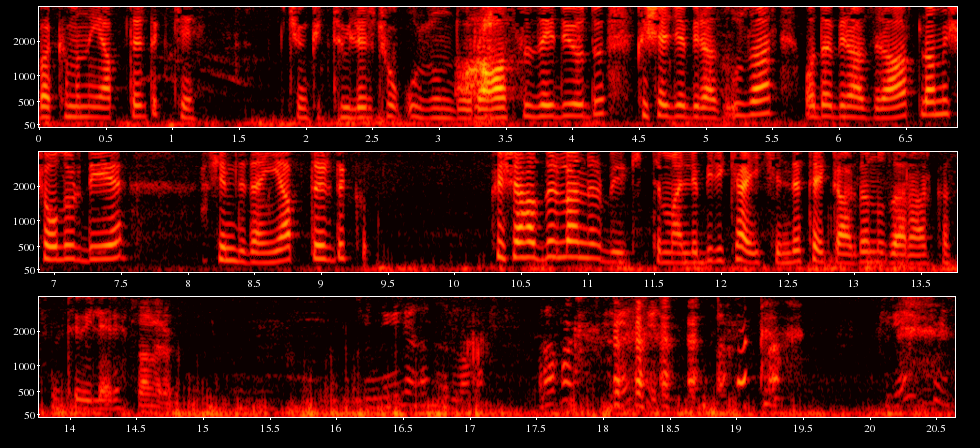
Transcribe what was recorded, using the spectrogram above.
bakımını yaptırdık ki çünkü tüyleri çok uzundu, rahatsız ediyordu. Kışaca biraz uzar, o da biraz rahatlamış olur diye şimdiden yaptırdık. Kışa hazırlanır büyük ihtimalle. Bir iki ay içinde tekrardan uzar arkasının tüyleri. Sanırım. Lan. Prenses.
